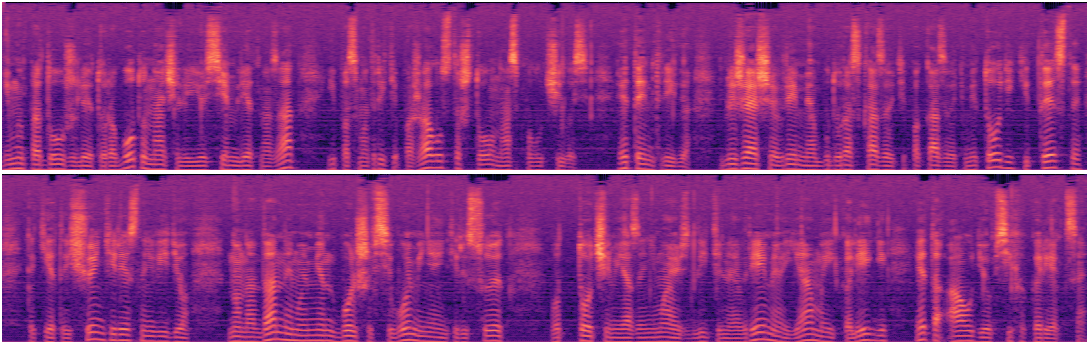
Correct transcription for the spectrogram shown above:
и мы продолжили эту работу, начали ее 7 лет назад, и посмотрите, пожалуйста, что у нас получилось. Это интрига. В ближайшее время я буду рассказывать и показывать методики, тесты, какие-то еще интересные видео, но на данный момент больше всего меня интересует вот то, чем я занимаюсь длительное время, я, мои коллеги, это аудиопсихокоррекция.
